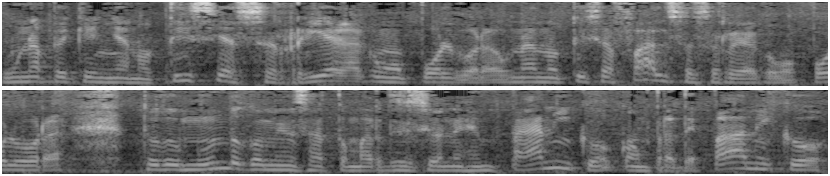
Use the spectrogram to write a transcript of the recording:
Una pequeña noticia se riega como pólvora, una noticia falsa se riega como pólvora, todo el mundo comienza a tomar decisiones en pánico, compras de pánico,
